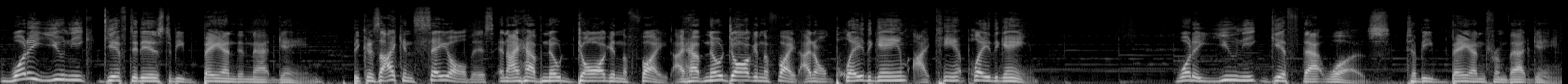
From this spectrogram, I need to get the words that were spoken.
what a unique gift it is to be banned in that game. Because I can say all this and I have no dog in the fight. I have no dog in the fight. I don't play the game. I can't play the game. What a unique gift that was to be banned from that game.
